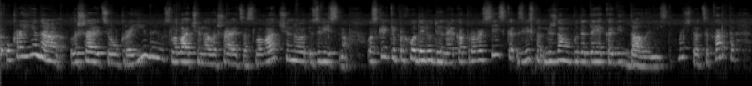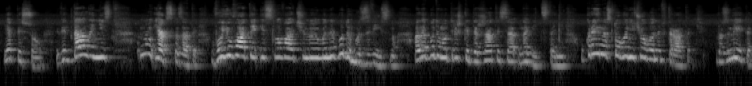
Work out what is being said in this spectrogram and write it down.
Україна лишається Україною, Словаччина лишається Словаччиною. Звісно, оскільки приходить людина, яка проросійська, звісно, між нами буде деяка віддаленість. Бачите, оце карта, я пішов. Віддаленість, ну як сказати, воювати із Словаччиною ми не будемо, звісно, але будемо трішки держатися на відстані. Україна з того нічого не втратить. Розумієте,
